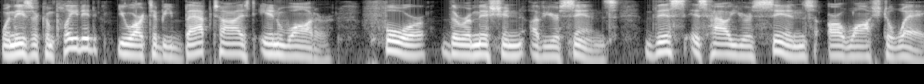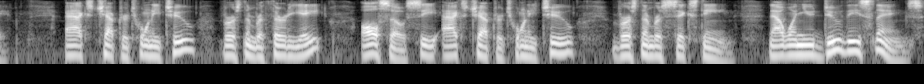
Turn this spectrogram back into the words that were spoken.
When these are completed, you are to be baptized in water for the remission of your sins. This is how your sins are washed away. Acts chapter 22, verse number 38. Also, see Acts chapter 22, verse number 16. Now, when you do these things,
